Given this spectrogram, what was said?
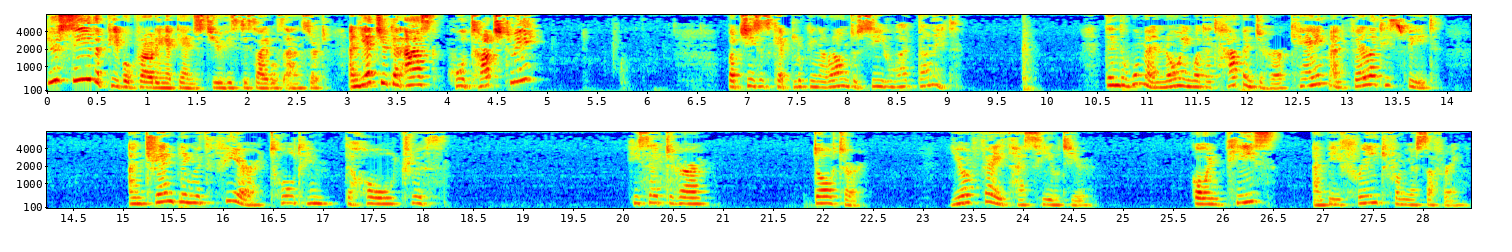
You see the people crowding against you, his disciples answered, and yet you can ask, Who touched me? But Jesus kept looking around to see who had done it. Then the woman, knowing what had happened to her, came and fell at his feet, and trembling with fear, told him the whole truth. He said to her, Daughter, your faith has healed you. Go in peace and be freed from your suffering.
